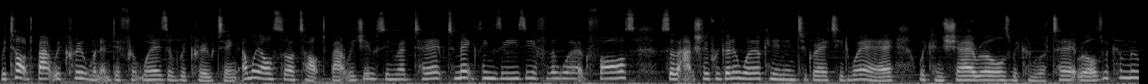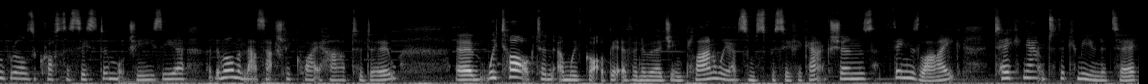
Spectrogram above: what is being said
We talked about recruitment and different ways of recruiting. And we also talked about reducing red tape to make things easier for the workforce so that actually if we're going to work in an integrated way, we can share roles, we can rotate roles, we can move roles across the system much easier. At the moment, that's actually quite hard to do. Um, we talked and, and we've got a bit of an emerging plan. We had some specific actions, things like taking out to the community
